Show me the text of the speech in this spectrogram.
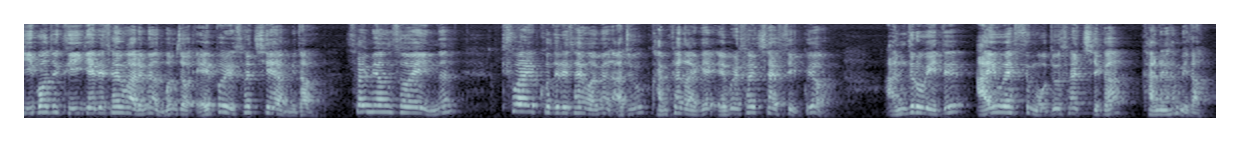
비버드 귀이개를 사용하려면 먼저 앱을 설치해야 합니다. 설명서에 있는 QR코드를 사용하면 아주 간편하게 앱을 설치할 수 있고요. 안드로이드, iOS 모두 설치가 가능합니다.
